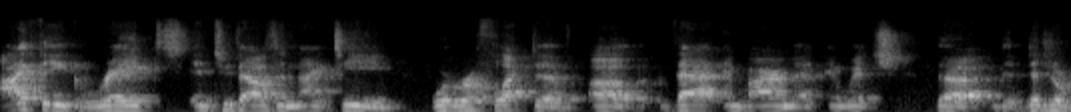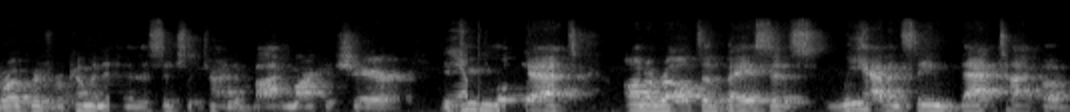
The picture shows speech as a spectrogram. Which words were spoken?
I think rates in 2019 were reflective of that environment in which the, the digital brokers were coming in and essentially trying to buy market share. If yep. you look at on a relative basis, we haven't seen that type of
